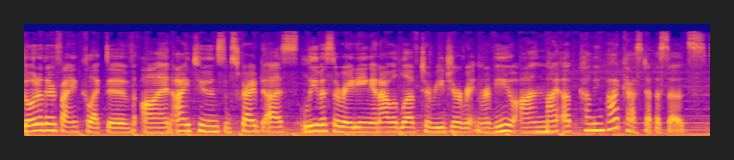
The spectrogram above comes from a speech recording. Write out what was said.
Go to the Refined Collective on iTunes, subscribe to us, leave us a rating, and I would love to read your written review on my upcoming podcast episodes.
